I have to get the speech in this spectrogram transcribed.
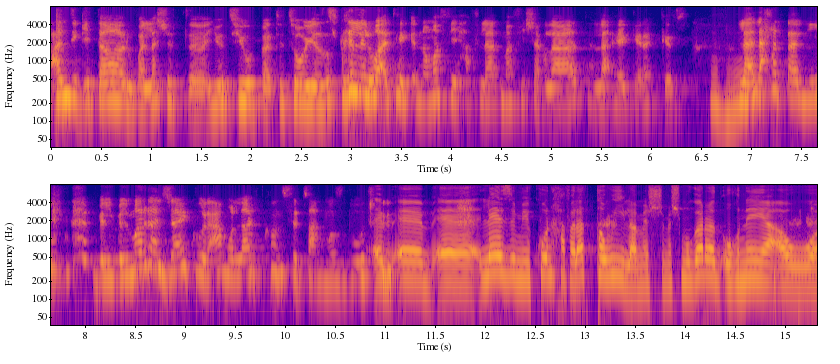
عندي جيتار وبلشت YouTube tutorials استغل الوقت هيك إنه ما في حفلات ما في شغلات. هلأ هيك ركز. لا لحتى ال- بال- بالمرة الجاي يكون اعمل live concerts عن مزبوط لازم يكون حفلات طويلة مش مش مجرد أغنية أو.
